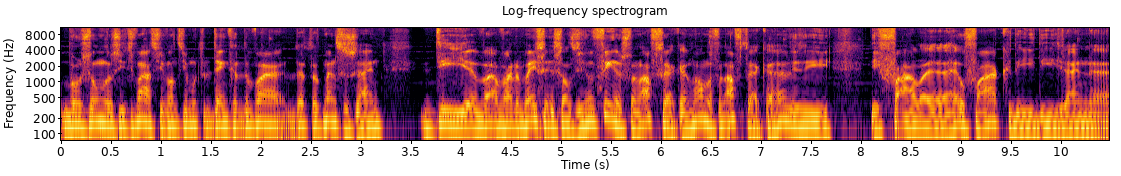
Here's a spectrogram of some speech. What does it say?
bijzondere situatie. Want je moet denken dat, dat mensen zijn die, eh, waar, de meeste instanties hun vingers van aftrekken en handen van aftrekken. Hè. Dus die, die falen heel vaak. Die, die zijn, eh,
